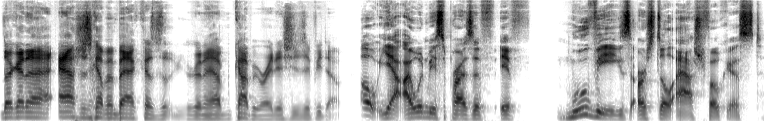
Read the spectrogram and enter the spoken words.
they're gonna ash is coming back because you're gonna have copyright issues if you don't Oh, yeah, I wouldn't be surprised if if movies are still ash focused.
